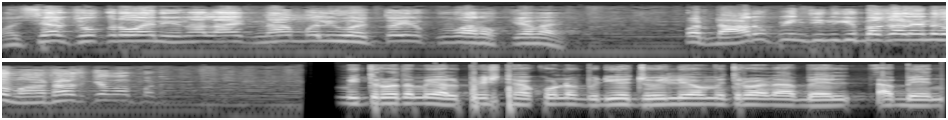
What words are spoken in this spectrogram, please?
હોશિયાર છોકરો હોય ને એના લાયક ના મળ્યું હોય તો એને કુંવારો કહેવાય. પણ દારૂ પીને જિંદગી બગાડે એને તો વાંધા જ કહેવા પડે? મિત્રો, તમે અલ્પેશ ઠાકોરનો વીડિયો જોઈ લેવો મિત્રો, અને આ બેન આ બેન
